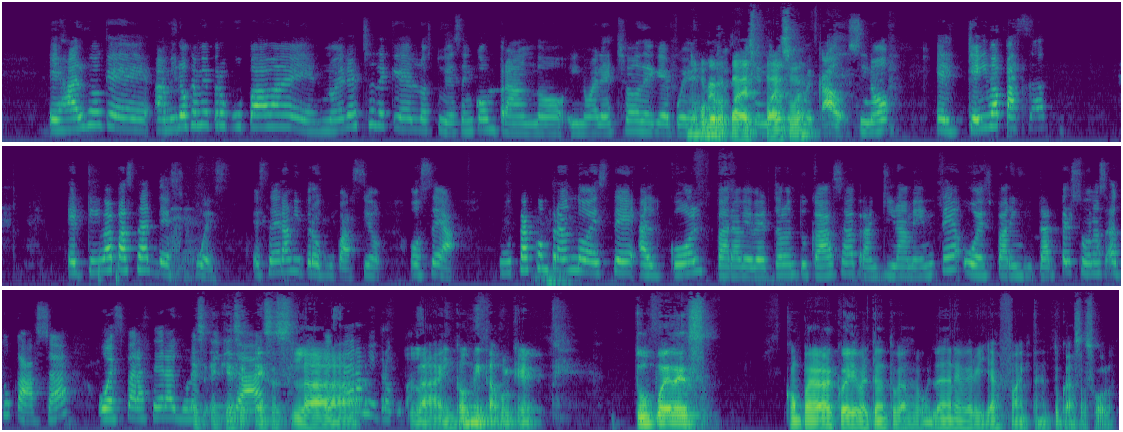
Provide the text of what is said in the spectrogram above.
es algo que a mí lo que me preocupaba es no el hecho de que lo estuviesen comprando y no el hecho de que pues no porque para, para eso mercado, sino el que iba a pasar el que iba a pasar después esa era mi preocupación o sea tú estás comprando este alcohol para bebértelo en tu casa tranquilamente o es para invitar personas a tu casa o es para hacer alguna actividad es que esa es la, la incógnita porque tú puedes comprar alcohol y verte en tu casa, lo guardas en la nevera y ya, fine, estás en tu casa sola.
